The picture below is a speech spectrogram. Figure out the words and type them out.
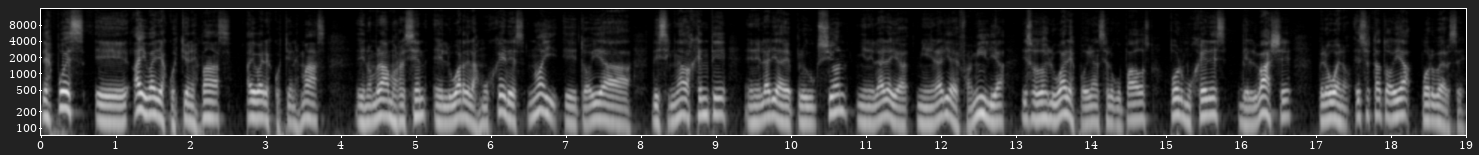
Después eh, hay varias cuestiones más, hay varias cuestiones más. Eh, nombrábamos recién el lugar de las mujeres. No hay eh, todavía designado gente en el área de producción ni en, el área, ni en el área de familia. Esos dos lugares podrían ser ocupados por mujeres del valle. Pero bueno, eso está todavía por verse.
